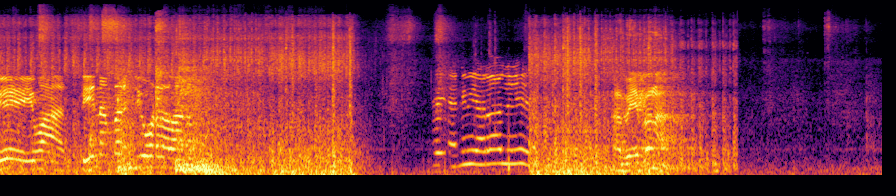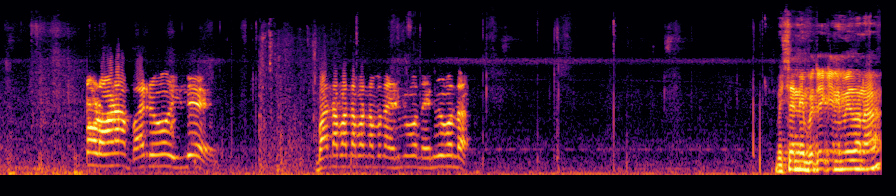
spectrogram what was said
ಏ ಇವ ಸಿ ನಂಬರ್ ಜಿ ಹೊಡೆದವ ಏ ನೀವು ಯಾರಲ್ಲಿ ಆ ನೋಡೋಣ ಬರ್ರಿ ಇಲ್ಲೇ. ಬಂದ ಬಂದ ಬಂದ ಬಂದ ಎನಿಮಿ ಬಂದ ಎನ್ಮಿ ಬಂದ. ಬಸ್ಸ ನೀ ಬಜಕ್ಕೆ ಎನಿಮಿದನ ನಾವು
